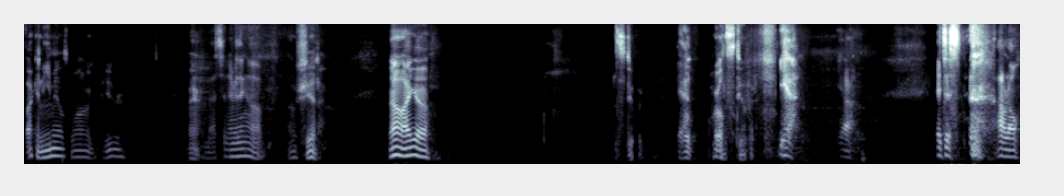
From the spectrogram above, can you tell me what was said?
fucking emails go on the computer. There. messing everything up. Oh shit. No, I uh. Stupid. Yeah. World- World's stupid. Yeah. Yeah. It's just I don't know.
